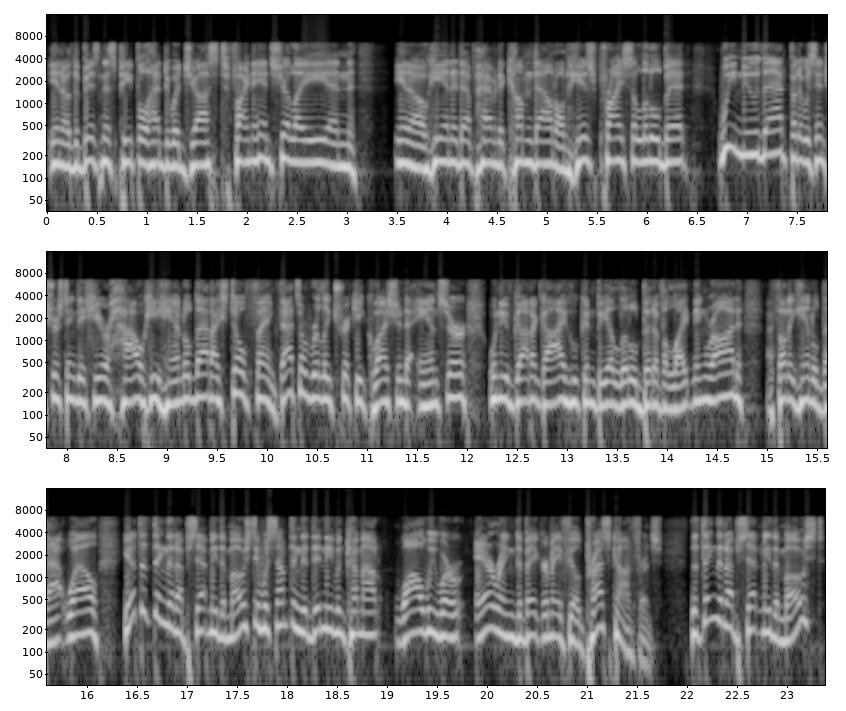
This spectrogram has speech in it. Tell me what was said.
you know, the business people had to adjust financially and you know, he ended up having to come down on his price a little bit. We knew that, but it was interesting to hear how he handled that. I still think that's a really tricky question to answer when you've got a guy who can be a little bit of a lightning rod. I thought he handled that well. You know, the thing that upset me the most, it was something that didn't even come out while we were airing the Baker Mayfield press conference. The thing that upset me the most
